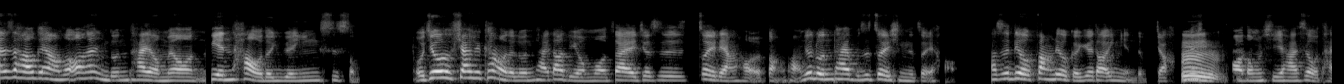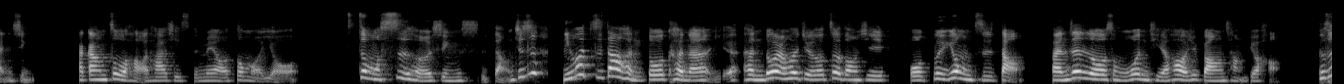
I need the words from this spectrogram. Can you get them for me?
但是他会跟你讲说：哦，那你轮胎有没有编号的原因是什么？我就下去看我的轮胎到底有没有在就是最良好的状况，就轮胎不是最新的最好。”它是六放六个月到一年的比较好，因为好东西它是有弹性。它刚做好，它其实没有这么有这么适合行驶。这样就是你会知道很多，可能很多人会觉得这东西我不用知道，反正如果有什么问题的话，我去保养厂就好。可是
